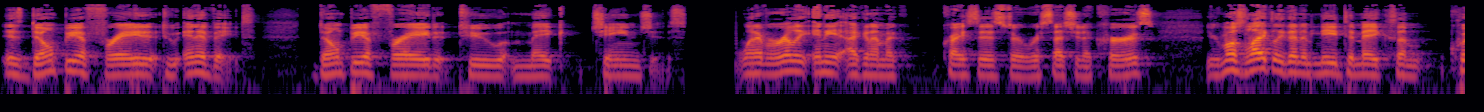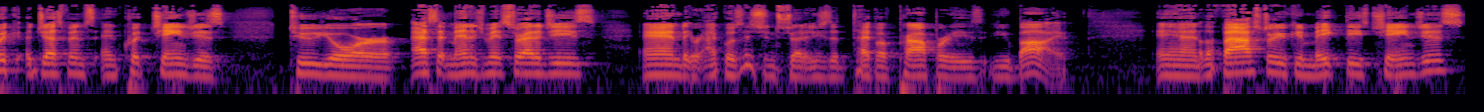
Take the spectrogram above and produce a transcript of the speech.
is don't be afraid to innovate. Don't be afraid to make changes. Whenever really any economic crisis or recession occurs, you're most likely going to need to make some quick adjustments and quick changes to your asset management strategies and your acquisition strategies, the type of properties you buy. And the faster you can make these changes,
